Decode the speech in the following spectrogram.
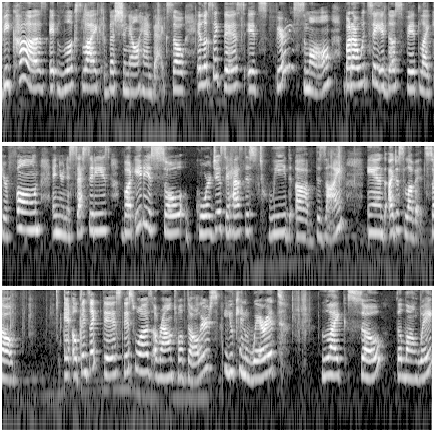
because it looks like the Chanel handbag. So it looks like this. It's fairly small, but I would say it does fit like your phone and your necessities, but it is so gorgeous. It has this tweed uh, design and I just love it. So it opens like this. This was around $12. You can wear it like so, the long way,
